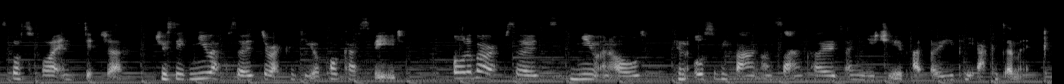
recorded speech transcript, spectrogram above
Spotify, and Stitcher to receive new episodes directly to your podcast feed. All of our episodes, new and old, can also be found on SoundCloud and YouTube at OUP Academic.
